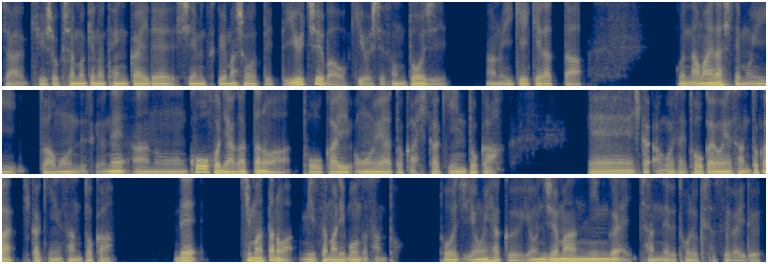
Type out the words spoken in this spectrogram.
じゃあ、求職者向けの展開で CM 作りましょうって言って YouTuber を起用して、その当時、あの、イケイケだった、これ名前出してもいいとは思うんですけどね。あのー候補に上がったのは、東海オンエアとかヒカキンとか、えー、ヒカ、あ、ごめんなさい、東海オンエアさんとか、ヒカキンさんとか、で、決まったのは水溜りボンドさんと。当時440万人ぐらいチャンネル登録者数がいる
